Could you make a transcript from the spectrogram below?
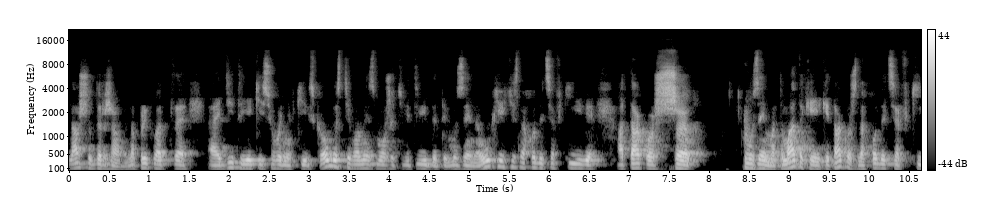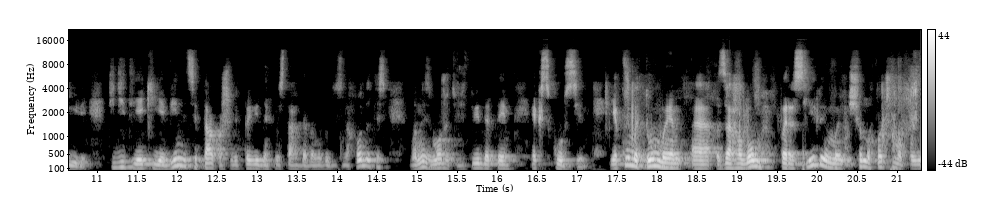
нашу державу. Наприклад, е, діти, які сьогодні в Київській області, вони зможуть відвідати музей науки, який знаходиться в Києві, а також Музей математики, який також знаходиться в Києві. Ті діти, які є в Вінниці, також в відповідних містах, де вони будуть знаходитись, вони зможуть відвідати екскурсії. Яку мету ми е, загалом переслідуємо, і що ми хочемо отримати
